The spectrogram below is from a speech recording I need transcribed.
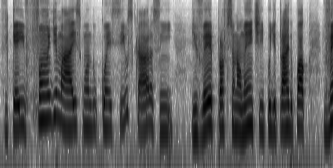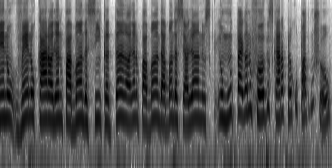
fiquei fã demais quando conheci os caras, assim, de ver profissionalmente por detrás do palco, vendo, vendo o cara olhando pra banda, assim, cantando, olhando pra banda, a banda se olhando, e, o mundo pegando fogo e os caras preocupados com o show.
